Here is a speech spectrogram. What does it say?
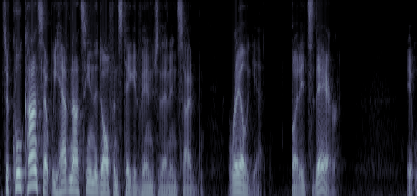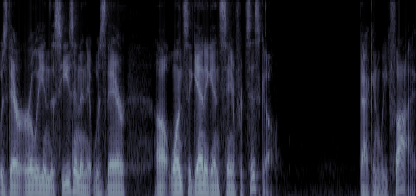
It's a cool concept. We have not seen the Dolphins take advantage of that inside rail yet, but it's there. It was there early in the season, and it was there uh, once again against San Francisco back in week five.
